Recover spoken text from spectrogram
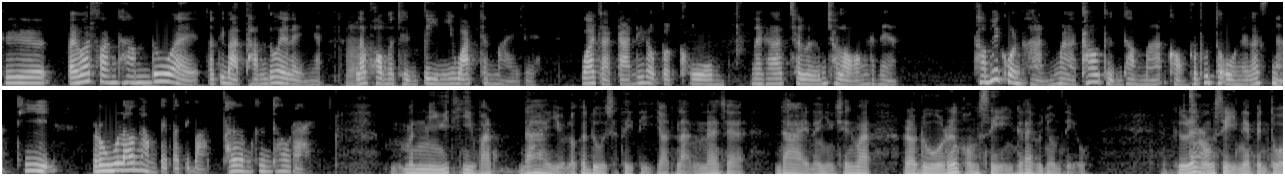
คือไปวัดฟังธรรมด้วย ปฏิบัติธรรมด้วยอะไรเงี้ยแล้วพอมาถึงปีนี้วัดกันใหม่เลย ว่าจากการที่เราประโคมนะคะ เฉลิมฉลองกันเนี่ยทำให้คนหันมาเข้าถึงธรรมะของพระพุทธองค์ในลักษณะที่รู้แล้วนำไปปฏิบัติเพิ่มขึ้นเท่าไหร่ มันมีวิธีวัดได้อยู่แล้วก็ดูสถิติย้อนหลังน่าจะได้นะอย่างเช่นว่า เราดูเรื่องของศีลก็ได้คุณโยมติว๋วคือเรื่องของศีลเนี่ยเป็นตัว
